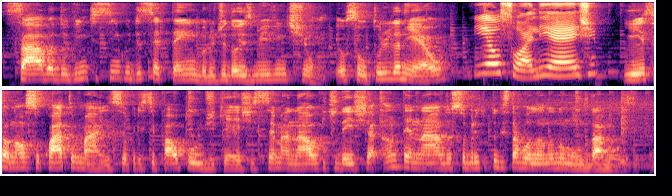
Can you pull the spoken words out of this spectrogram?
Sábado, 25 de setembro de 2021. Eu sou Túlio Daniel. E eu sou a Liege. E esse é o nosso 4 Mais, seu principal podcast semanal que te deixa antenado sobre tudo que está rolando no mundo da música.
